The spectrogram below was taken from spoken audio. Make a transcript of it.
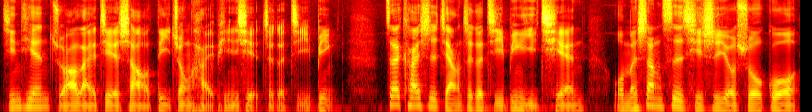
今天主要来介绍地中海贫血这个疾病。在开始讲这个疾病以前，我们上次其实有说过，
